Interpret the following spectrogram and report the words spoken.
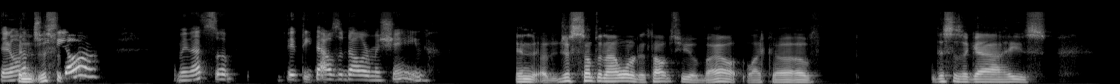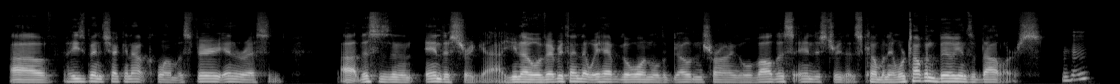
they don't have And this GPR. I mean, that's a $50,000 machine. and uh, just something I wanted to talk to you about. Like, uh, this is a guy. He's uh he's been checking out Columbus. Very interested. Uh, this is an industry guy. You know, of everything that we have going with the Golden Triangle, of all this industry that's coming in, we're talking billions of dollars. hmm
